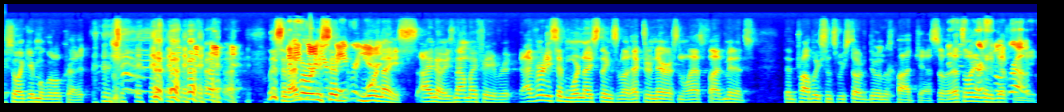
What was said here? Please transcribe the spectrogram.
so I give him a little credit. Listen, I've already said more yet. nice. I know he's not my favorite. I've already said more nice things about Hector Neris in the last five minutes than probably since we started doing this podcast. So this that's all you're going to get growth. from me.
